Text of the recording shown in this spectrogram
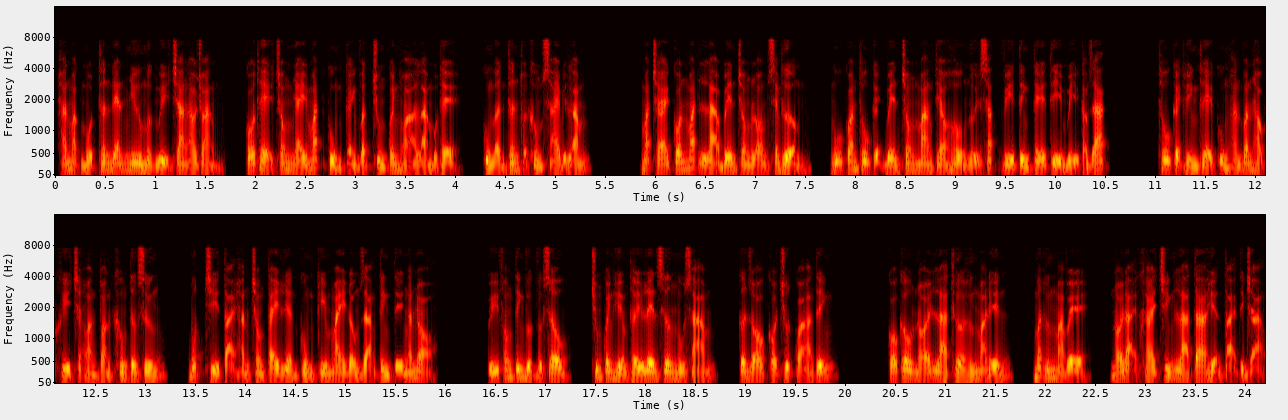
Hắn mặc một thân đen như mực ngụy trang áo choàng có thể trong nháy mắt cùng cảnh vật chung quanh hòa làm một thể, cùng ẩn thân thuật không sai biệt lắm. Mắt trái con mắt là bên trong lom xem thường, ngũ quan thu kệch bên trong mang theo hổ người sắc vì tinh tế tỉ mỉ cảm giác. Thu kệch hình thể cùng hắn văn học khí chất hoàn toàn không tương xứng, bút chỉ tại hắn trong tay liền cùng kim may đồng dạng tinh tế ngắn nhỏ. Quý phong tinh vực vực sâu, chung quanh hiếm thấy lên sương mù xám, cơn gió có chút quá an tĩnh. Có câu nói là thừa hứng mà đến, mất hứng mà về, nói đại khái chính là ta hiện tại tình trạng.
